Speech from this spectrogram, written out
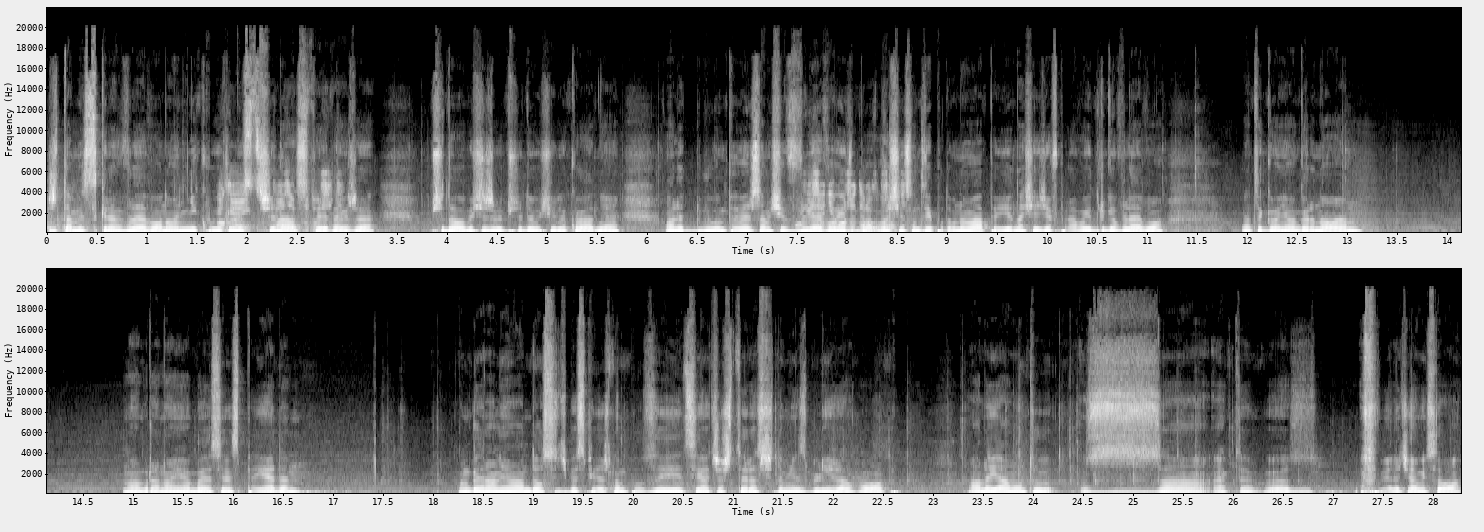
że tam jest skręt w lewo. No, Nick Whittle Okej, jest faza 13, przydusić. także przydałoby się, żeby przydusił dokładnie. Ale byłem pewien, że tam się w lewo może bo właśnie są dwie podobne mapy. Jedna siedzie w prawo i druga w lewo. Dlatego nie ogarnąłem. Dobra, no i obecnie jest P1. No generalnie mam dosyć bezpieczną pozycję, chociaż teraz się do mnie zbliżał chłop. Ale ja mu tu za... jak to... z- Wyleciało mi słowo.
